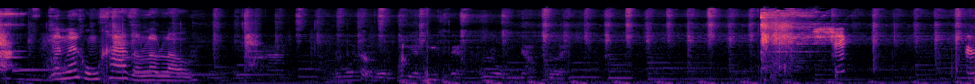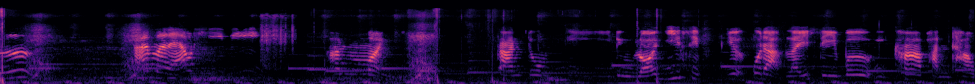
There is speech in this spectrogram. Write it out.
ะมันไม่คุ้มค่าสำหรับเรา เช็คซื้อไ420 เยอะกว่าดาบไลท์เซเบอร์อีก 5,000 เท่า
